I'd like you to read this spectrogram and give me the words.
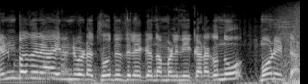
എൺപതിനായിരം രൂപയുടെ ചോദ്യത്തിലേക്ക് നമ്മൾ ഇനി കിടക്കുന്നു. മോണിറ്റർ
